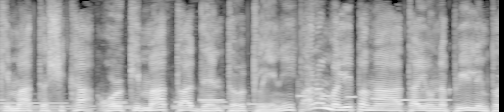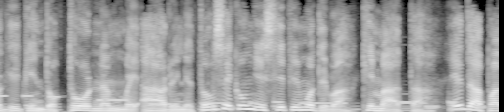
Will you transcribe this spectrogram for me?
Kimata Shika or Kimata Dental Clinic. Para mali pa nga ata yung napiling pagiging doktor ng may-ari nito. Kasi kung isipin mo, di ba, Kimata, eh dapat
